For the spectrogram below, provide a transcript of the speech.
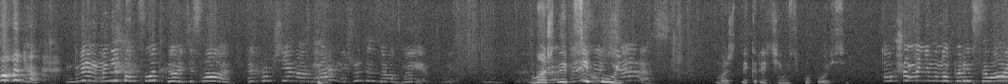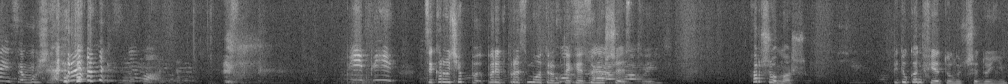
Ваня, блін, мені там фотки одіслали. Ти взагалі нормальний? Що ти зробив? Маш, не психуй. Ще раз. Маш, не кричи, успокойся. То що мені воно пересилається, може, не короче, перед просмотром таке сумасшествие. Хорошо, Маш. Піду конфету лучше доїм.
